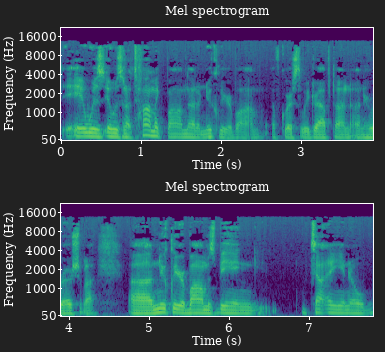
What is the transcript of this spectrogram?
It was it was an atomic bomb, not a nuclear bomb, of course, that we dropped on on Hiroshima. Uh, nuclear bombs being, you know,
